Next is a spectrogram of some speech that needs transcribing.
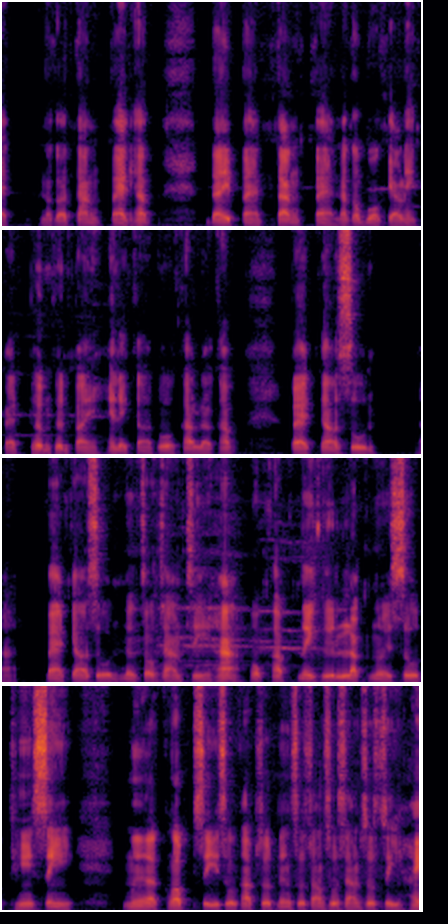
8 แล้วก็ตั้ง 8 ครับ ได้ 8 ตั้ง 8 แล้วก็บวกจากเลข 8 เพิ่มขึ้นไปให้เลข 9 ตัวเข้าแล้วครับ 890อ่า890 1 2 3 4 5 6 ครับ นี่คือหลักหน่วยสูตรที่ 4 เมื่อครบ 4 สูตรครับ สูตร 1 สูตร 2 สูตร 3 สูตร 4 ให้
